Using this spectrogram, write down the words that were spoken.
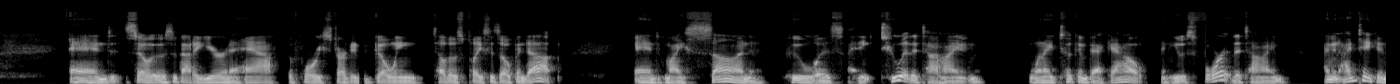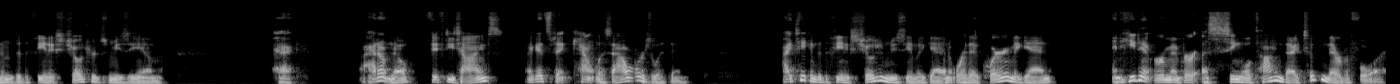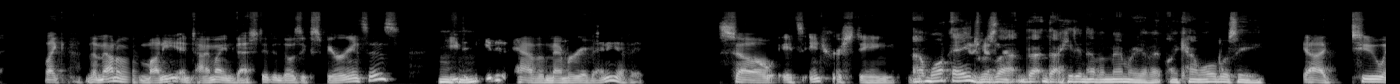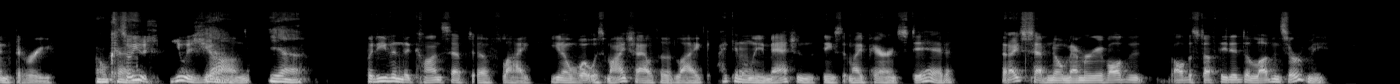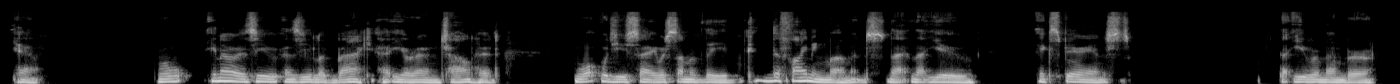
And so it was about a year and a half before we started going till those places opened up. And my son, who was, I think, two at the time, when I took him back out, and he was four at the time, I mean, I'd taken him to the Phoenix Children's Museum, heck, I don't know, 50 times. Like I'd spent countless hours with him. I take him to the Phoenix Children's Museum again or the aquarium again, and he didn't remember a single time that I took him there before like the amount of money and time I invested in those experiences, mm-hmm. he, he didn't have a memory of any of it. So it's interesting. At what age was that, that that he didn't have a memory of it? Like how old was he? Uh, two and three. Okay. So he was he was young. Yeah. yeah. But even the concept of like, you know, what was my childhood like? I can only imagine the things that my parents did that I just have no memory of all the all the stuff they did to love and serve me. Yeah. Well, you know, as you as you look back at your own childhood, what would you say were some of the defining moments that that you experienced that you remember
